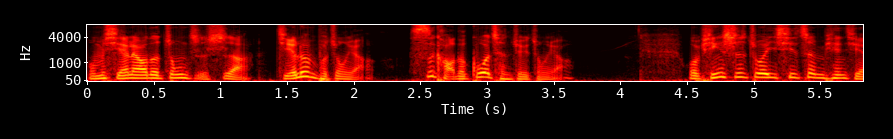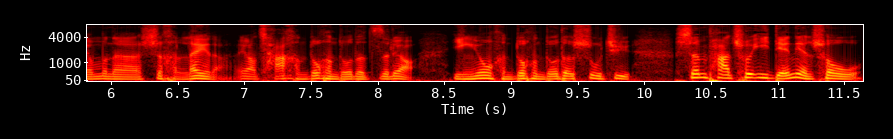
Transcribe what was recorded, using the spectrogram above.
我们闲聊的宗旨是啊，结论不重要，思考的过程最重要。我平时做一期正片节目呢，是很累的，要查很多很多的资料，引用很多很多的数据，生怕出一点点错误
